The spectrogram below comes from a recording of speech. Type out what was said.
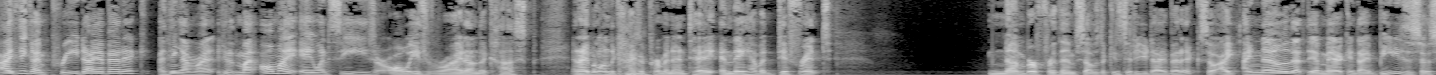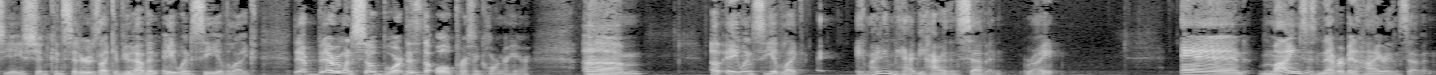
I think I'm pre-diabetic. I think I'm right because my all my A1Cs are always right on the cusp, and I belong to Kaiser Mm-hmm. Permanente, and they have a different number for themselves to consider you diabetic. So I I know that the American Diabetes Association considers like if you have an A1C of like everyone's so bored. This is the old person corner here. Mm-hmm. Um, of A1C of like it might even be higher than seven, right? And mine's has never been higher than seven,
